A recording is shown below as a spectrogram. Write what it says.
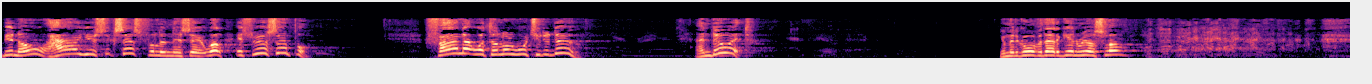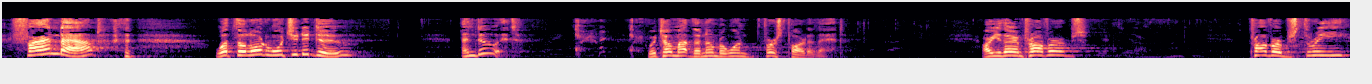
you know, how you're successful in this area. Well, it's real simple. Find out what the Lord wants you to do and do it. You want me to go over that again real slow? Find out what the Lord wants you to do and do it. We're talking about the number one first part of that. Are you there in Proverbs? Proverbs 3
